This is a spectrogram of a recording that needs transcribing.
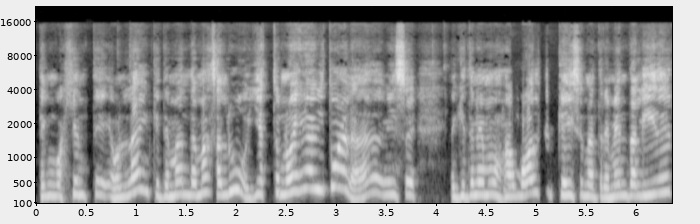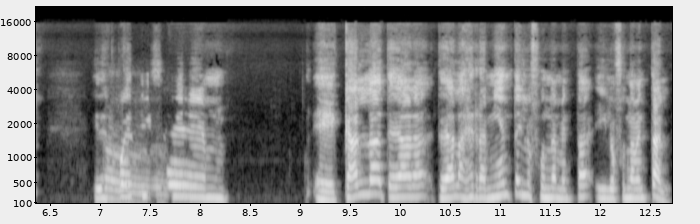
tengo gente online que te manda más saludos y esto no es habitual. ¿eh? Dice, aquí tenemos a Walter que dice una tremenda líder y después oh. dice... Eh, Carla te da, te da las herramientas y lo, fundamental, y lo fundamental,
